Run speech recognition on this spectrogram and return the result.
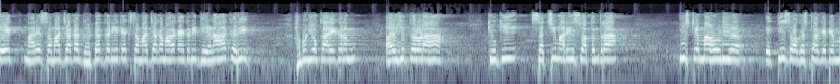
एक हमारे समाजा का घटक करी एक समाजा का हमारा कहीं तो भी देना है करी। हम यो कार्यक्रम आयोजित करो रहा क्योंकि सच्ची मारी स्वतंत्र इस टेम हो रही है इकतीस अगस्त के टेम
